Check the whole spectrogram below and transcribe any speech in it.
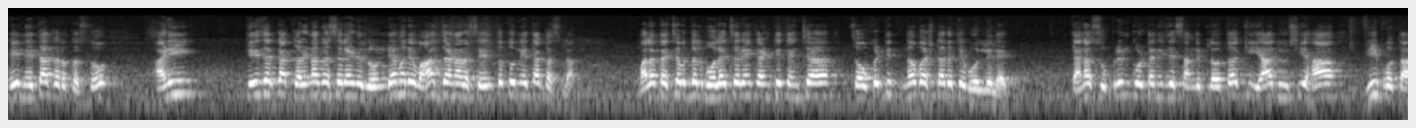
हे नेता करत असतो आणि ते जर का करणार नसेल आणि लोंढ्यामध्ये वाहत जाणार असेल तर तो नेता कसला? मला त्याच्याबद्दल बोलायचं नाही कारण ते त्यांच्या चौकटीत न बसणारं ते बोललेले आहेत. त्यांना सुप्रीम कोर्टाने जे सांगितलं होतं की या दिवशी हा व्हीप होता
